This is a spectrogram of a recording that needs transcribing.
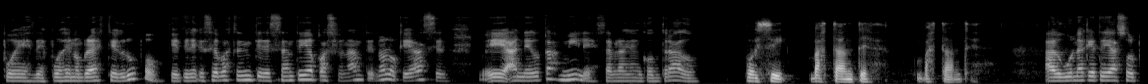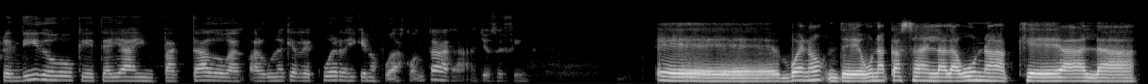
pues después de nombrar este grupo, que tiene que ser bastante interesante y apasionante, ¿no? Lo que hacen. Eh, anécdotas miles se habrán encontrado. Pues sí, bastante, bastante alguna que te haya sorprendido, que te haya impactado, alguna que recuerdes y que nos puedas contar, Josephine. Eh, bueno, de una casa en la laguna que a la,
